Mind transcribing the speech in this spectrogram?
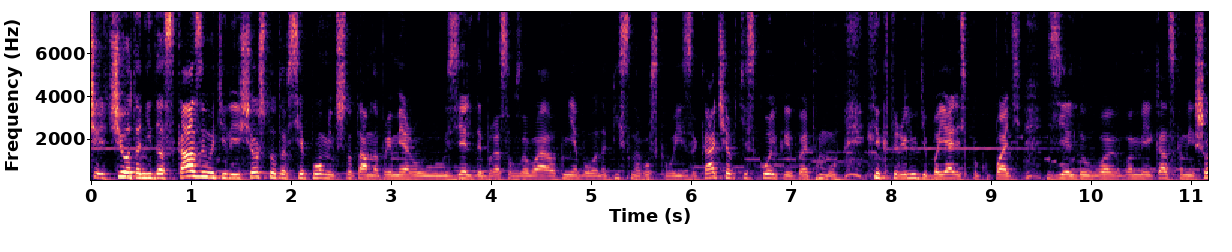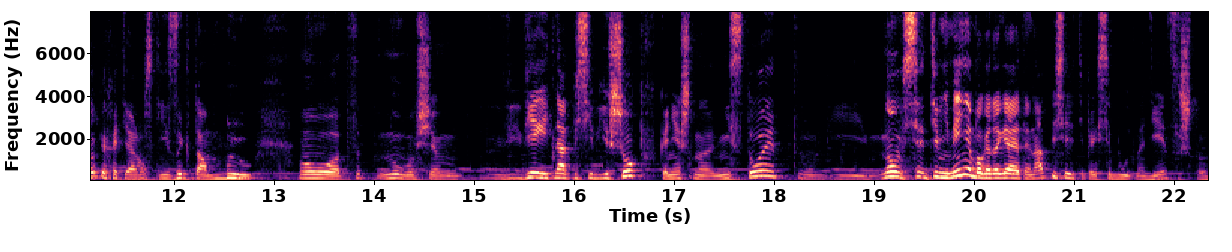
чего-то недосказывать или еще что-то. Все помнят, что там, например, у Зельды Breath of the Wild не было написано русского языка черти сколько, и поэтому некоторые люди боялись покупать Зельду в, в американском eShop, хотя русский язык там был. Вот. Ну, в общем, верить надписи в eShop, конечно, не стоит. И... Но, все, тем не менее, благодаря этой надписи теперь все будут надеяться, что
